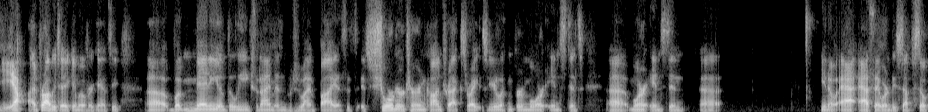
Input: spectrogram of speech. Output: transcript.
yeah, I'd probably take him over Kancey. Uh, but many of the leagues that I'm in, which is why I'm biased, it's it's shorter term contracts, right? So you're looking for more instant, uh, more instant, uh, you know, a- asset worthy stuff. So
